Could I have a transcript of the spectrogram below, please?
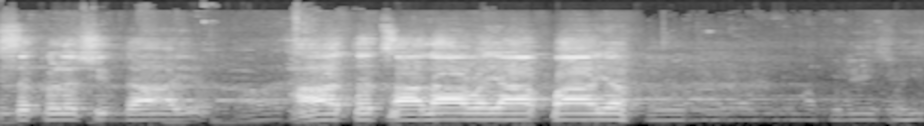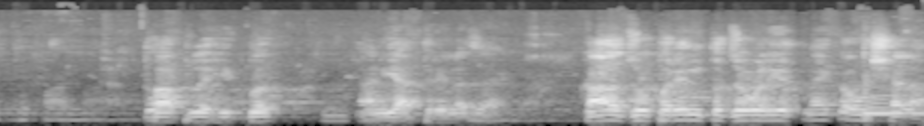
सकळ सिद्धाय। हात चालावया पाय। तो आपलं हित बघ आणि यात्रेला जाय. काळ जोपर्यंत जवळ येत नाही का उशाला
